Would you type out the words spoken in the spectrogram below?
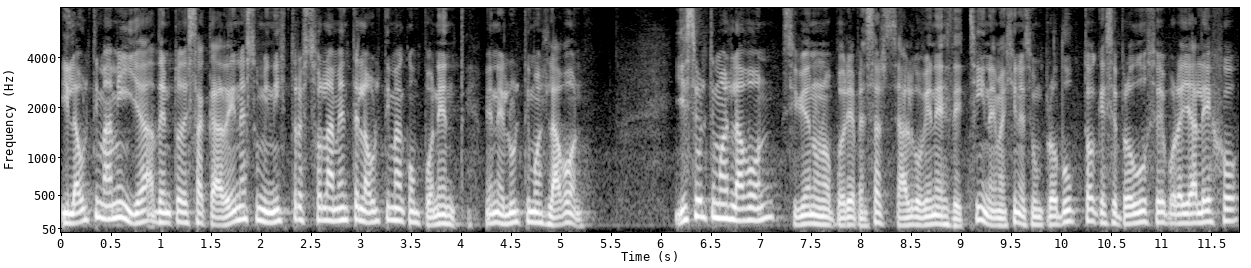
Y la última milla dentro de esa cadena de suministro es solamente la última componente, ¿bien? el último eslabón. Y ese último eslabón, si bien uno podría pensar, si algo viene desde China, imagínense, un producto que se produce por allá lejos,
